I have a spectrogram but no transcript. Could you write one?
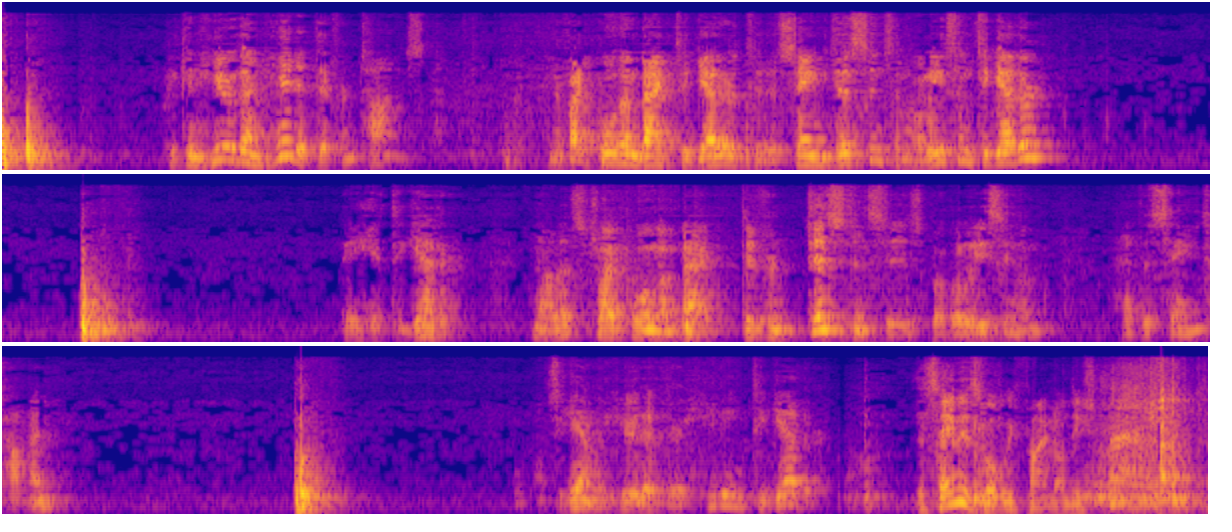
we can hear them hit at different times. And if I pull them back together to the same distance and release them together, they hit together. Now let's try pulling them back different distances, but releasing them at the same time. Once again, we hear that they're hitting together. The same is what we find on these tracks.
